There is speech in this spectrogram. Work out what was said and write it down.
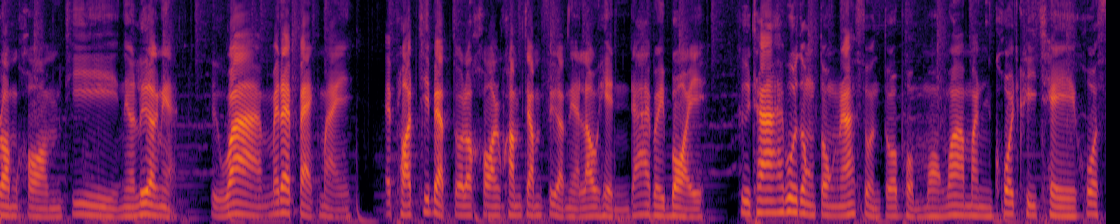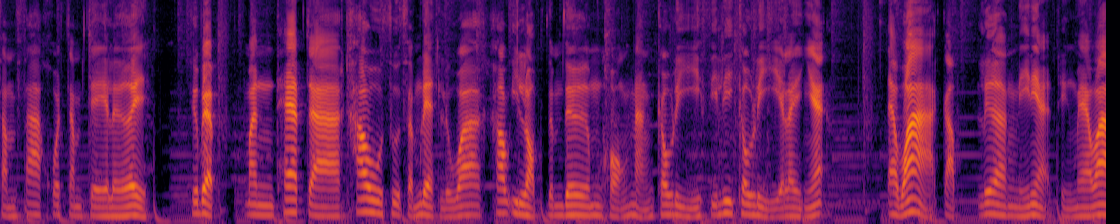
รอมคอมที่เนื้อเรื่องเนี่ย ถือว่าไม่ได้แปลกใหม่ ไอ้พล็อตที่แบบตัวละครความจำเสื่อมเนี่ยเราเห็นได้บ่อยๆ คือถ้าให้พูดตรงๆนะ ส่วนตัวผมมองว่ามันโคตรคลีเช่ โคตรซ้ำซากโคตรจำเจเลย คือแบบมันแทบจะเข้าสูตรสำเร็จหรือว่าเข้าอีหลอบเดิมๆ ของหนังเกาหลี ซีรีส์เกาหลีอะไรอย่างเงี้ย แต่ว่ากับเรื่องนี้เนี่ยถึงแม้ว่า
